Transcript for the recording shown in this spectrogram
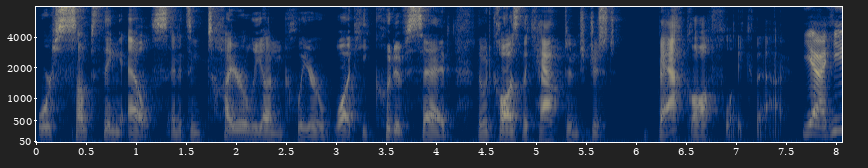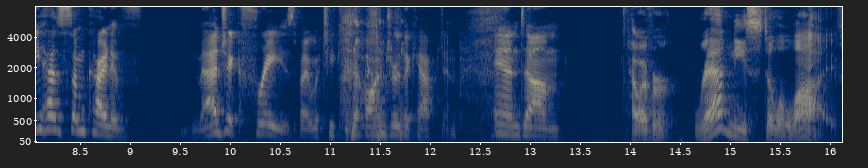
or something else, and it's entirely unclear what he could have said that would cause the captain to just back off like that. Yeah, he has some kind of magic phrase by which he can conjure the captain. And um However, Radney's still alive.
